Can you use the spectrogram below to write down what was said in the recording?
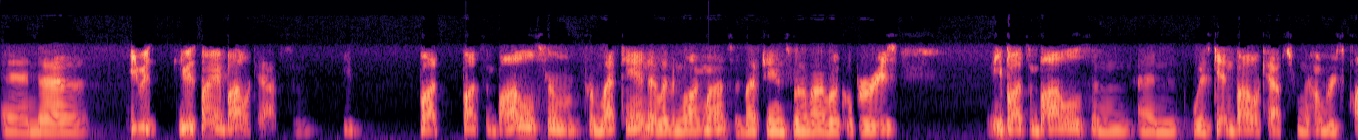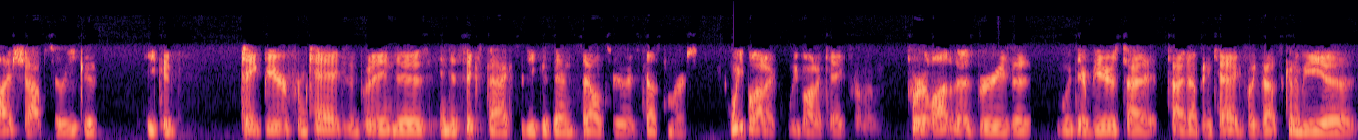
and uh, he was he was buying bottle caps. And he bought bought some bottles from from Left Hand. I live in Longmont, so Left Hand's one of our local breweries he bought some bottles and and was getting bottle caps from the homebrew supply shop, so he could he could take beer from kegs and put it into into six packs that he could then sell to his customers. We bought a we bought a keg from him. For a lot of those breweries that with their beers tied tied up in kegs, like that's going to be a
